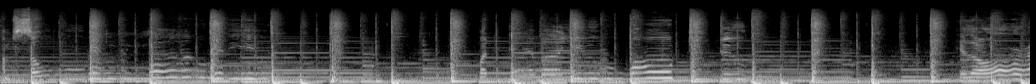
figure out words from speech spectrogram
I'm so whatever you want to do. Is all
